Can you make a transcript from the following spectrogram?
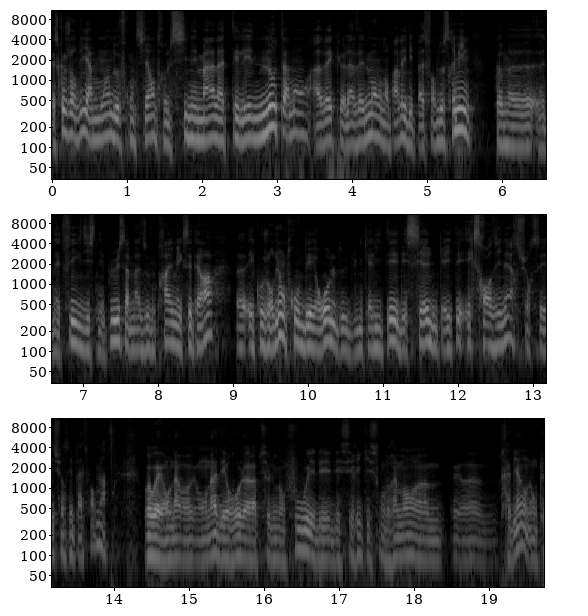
Est-ce qu'aujourd'hui, il y a moins de frontières entre le cinéma, la télé, notamment avec euh, l'avènement, on en parlait, des plateformes de streaming comme euh, Netflix, Disney+, Amazon Prime, etc. euh, et qu'aujourd'hui, on trouve des rôles d'une qualité, des séries d'une qualité extraordinaire sur ces, sur ces plateformes-là. Ouais, ouais, on a, on a des rôles absolument fous et des, séries qui sont vraiment euh, très bien. Donc,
